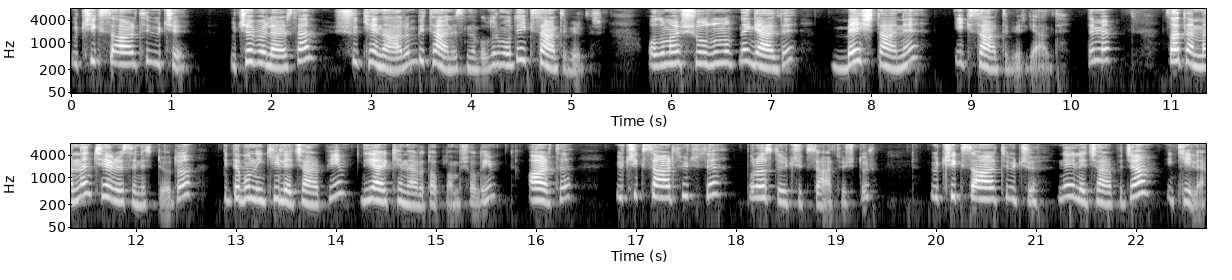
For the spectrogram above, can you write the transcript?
3x artı 3'ü 3'e bölersem şu kenarın bir tanesini bulurum. O da x artı 1'dir. O zaman şu uzunluk ne geldi? 5 tane x artı 1 geldi. Değil mi? Zaten benden çevresini istiyordu. Bir de bunu 2 ile çarpayım. Diğer kenarı toplamış olayım. Artı 3x artı 3 ise burası da 3x artı 3'tür. 3x artı 3'ü ne ile çarpacağım? 2 ile.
